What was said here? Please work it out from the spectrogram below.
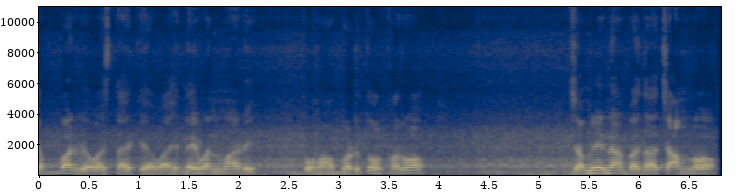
જબ્બર વ્યવસ્થા કહેવાય. નહીં વનમાળી તો સાંભળતો ખરો. જમીનના બધા ચાંદલો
